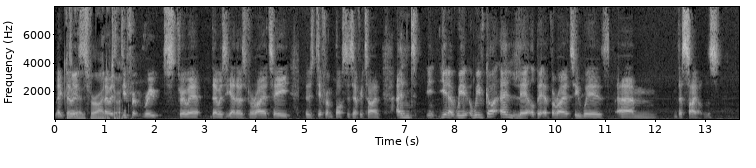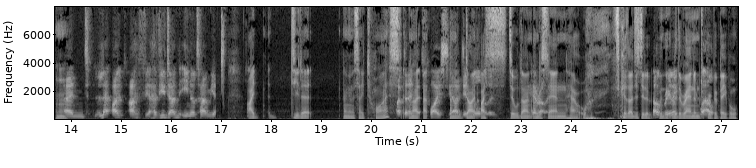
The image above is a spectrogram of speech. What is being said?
Like there yeah, was, variety there was to it. different routes through it. There was yeah, there was variety. There was different bosses every time, and you know we we've got a little bit of variety with um, the Scions. Hmm. And let I I've, have you done Enotam yet? I did it. I'm going to say twice. I've done it I, twice. Yeah, I I, don't. I still don't heroic. understand how. it works because I just did it Oh, with, really? with a random Well, group of people.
